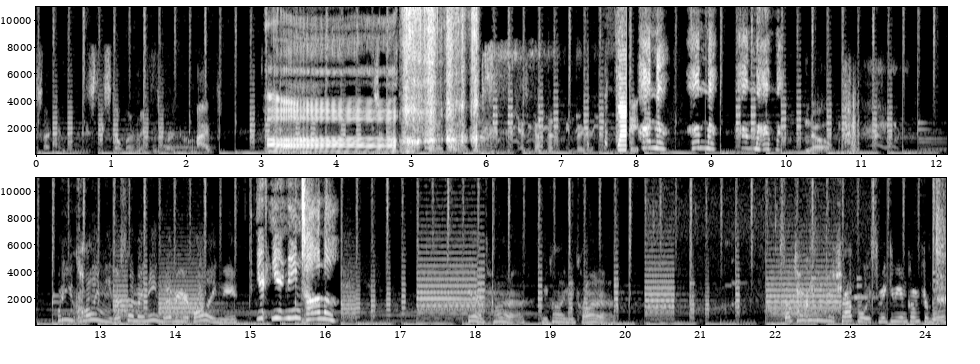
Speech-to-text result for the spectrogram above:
a second. He's, he's still learning. He's working on it. I, Ah. he hasn't gotten anything bigger. Hey, Hana, Hana, Hana, Hana. no. What are you calling me? That's not my name. Whatever you're calling me. Your, your name's Hana. Yeah, it's Hana. You're calling me Kana. Stop talking in your trap voice, making me uncomfortable.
